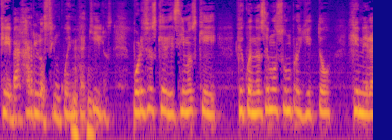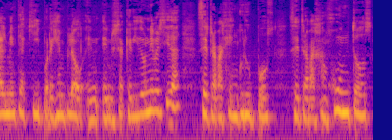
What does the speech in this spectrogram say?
que bajar los 50 kilos. Por eso es que decimos que, que cuando hacemos un proyecto generalmente aquí, por ejemplo, en, nuestra querida universidad, se trabaja en grupos, se trabajan juntos,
